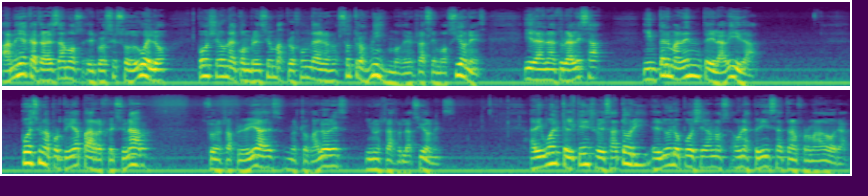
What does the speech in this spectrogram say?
A medida que atravesamos el proceso de duelo, podemos llegar a una comprensión más profunda de nosotros mismos, de nuestras emociones y de la naturaleza impermanente de la vida. Puede ser una oportunidad para reflexionar sobre nuestras prioridades, nuestros valores y nuestras relaciones. Al igual que el Kensho y el Satori, el duelo puede llevarnos a una experiencia transformadora,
